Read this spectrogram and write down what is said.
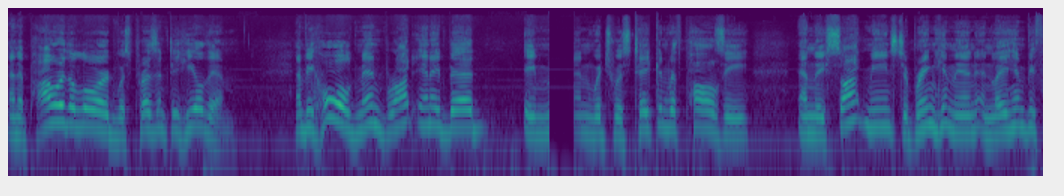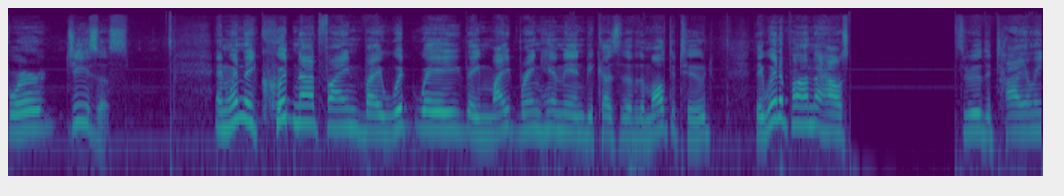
and the power of the Lord was present to heal them. And behold, men brought in a bed a man which was taken with palsy, and they sought means to bring him in and lay him before Jesus. And when they could not find by what way they might bring him in because of the multitude, they went upon the house through the tiling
